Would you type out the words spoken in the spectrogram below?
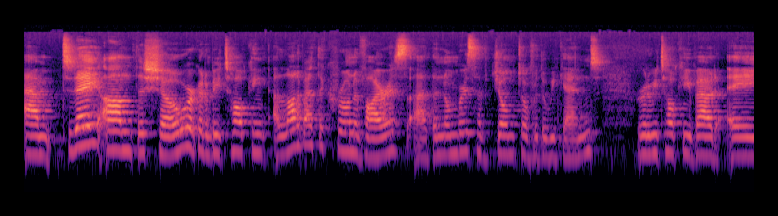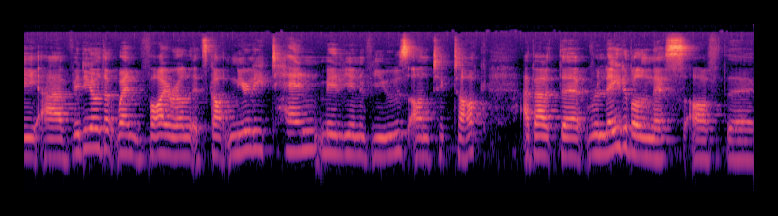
Um, today on the show, we're going to be talking a lot about the coronavirus. Uh, the numbers have jumped over the weekend. We're going to be talking about a uh, video that went viral. It's got nearly 10 million views on TikTok about the relatableness of the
